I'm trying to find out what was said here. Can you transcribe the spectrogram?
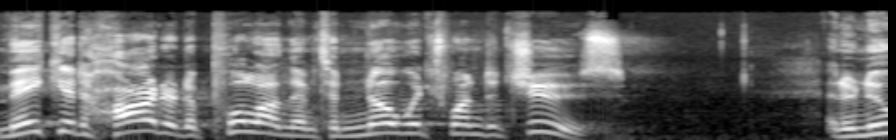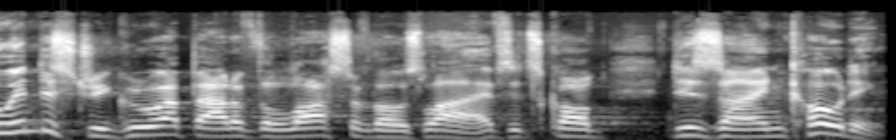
make it harder to pull on them to know which one to choose. And a new industry grew up out of the loss of those lives. It's called design coding.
